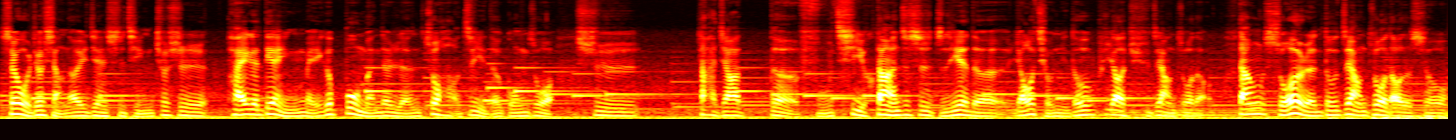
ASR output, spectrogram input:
所以我就想到一件事情，就是拍一个电影，每一个部门的人做好自己的工作是大家的福气。当然，这是职业的要求，你都要去这样做到。当所有人都这样做到的时候，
